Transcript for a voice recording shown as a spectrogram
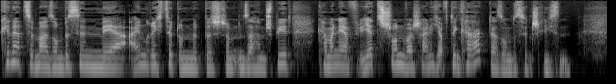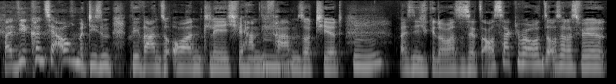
Kinderzimmer so ein bisschen mehr einrichtet und mit bestimmten Sachen spielt, kann man ja jetzt schon wahrscheinlich auf den Charakter so ein bisschen schließen. Weil wir können es ja auch mit diesem, wir waren so ordentlich, wir haben die Farben sortiert. Weiß nicht genau, was es jetzt aussagt über uns, außer dass wir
